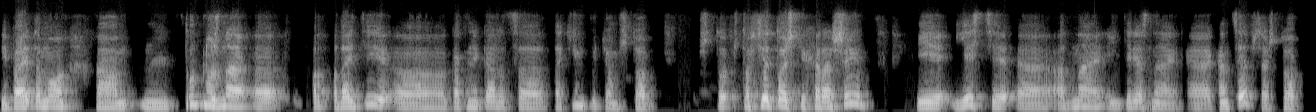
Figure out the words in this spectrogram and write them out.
И поэтому э, тут нужно э, подойти, э, как мне кажется, таким путем, что, что, что все точки хороши, и есть э, одна интересная э, концепция, что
